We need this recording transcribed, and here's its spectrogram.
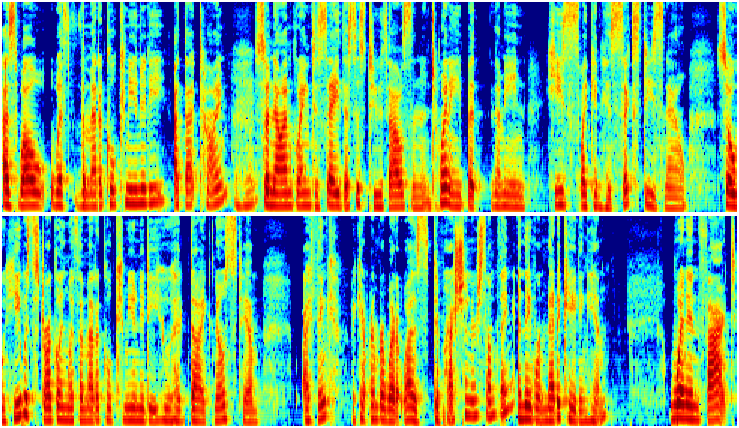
as well with the medical community at that time. Mm-hmm. So now I'm going to say this is 2020, but I mean, he's like in his 60s now. So he was struggling with a medical community who had diagnosed him. I think I can't remember what it was, depression or something, and they were medicating him. When in fact,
